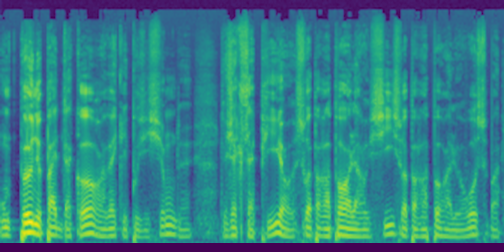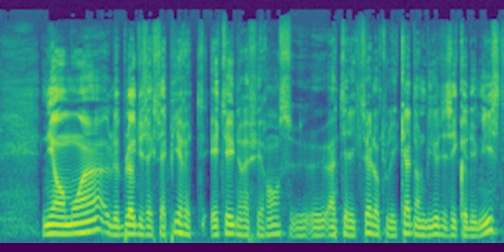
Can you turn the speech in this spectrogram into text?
On peut ne pas être d'accord avec les positions de, Jacques Sapir, soit par rapport à la Russie, soit par rapport à l'euro. Néanmoins, le blog de Jacques Sapir était une référence euh, euh, intellectuelle, en tous les cas, dans le milieu des économistes.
